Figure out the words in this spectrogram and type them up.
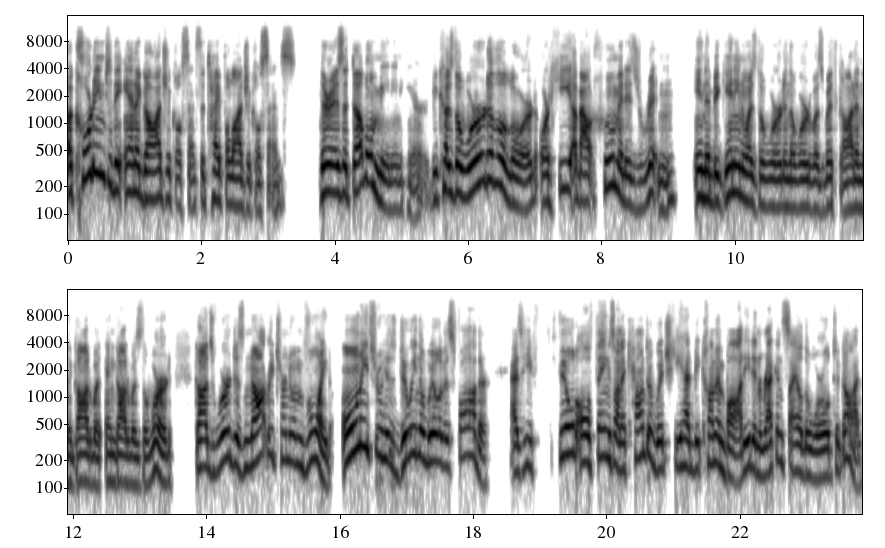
according to the anagogical sense, the typological sense, there is a double meaning here because the word of the Lord, or he about whom it is written, in the beginning was the word, and the word was with God, and the God was, and God was the word. God's word does not return to him void, only through his doing the will of his Father, as he filled all things on account of which he had become embodied and reconciled the world to God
